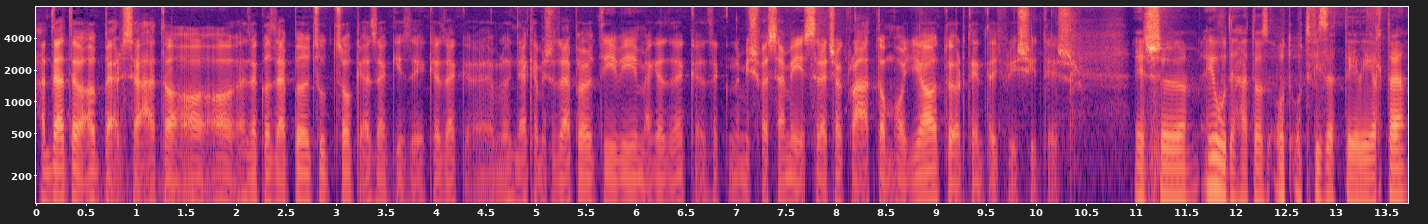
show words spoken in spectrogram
Hát de hát persze, hát a, a, a, ezek az Apple cuccok, ezek izék, ezek, nekem is az Apple TV, meg ezek, ezek nem is veszem észre, csak látom, hogy ja, történt egy frissítés. És jó, de hát az, ott, ott fizettél érte,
